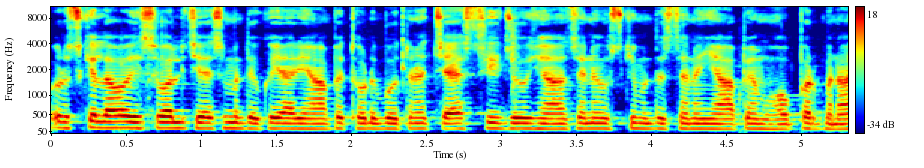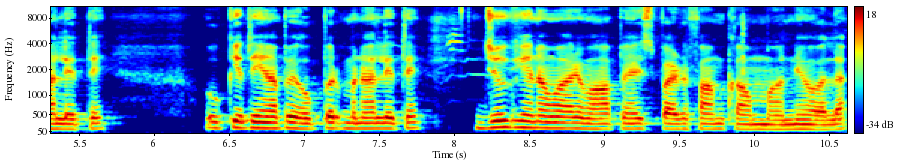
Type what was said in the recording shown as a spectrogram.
और उसके अलावा इस वाली चेस में देखो यार, यहाँ पे थोड़ी बहुत ना चेस थी जो यहाँ से ना उसकी मदद से ना यहाँ पे हम होपर बना लेते। हैं ओके तो यहाँ पे होपर बना लेते हैं जो कि है ना हमारे वहाँ पे स्पाइडर फार्म काम आने वाला।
